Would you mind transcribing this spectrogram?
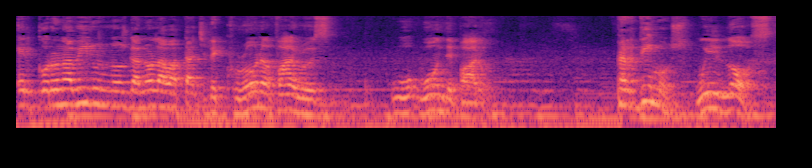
El coronavirus nos ganó la batalla. The coronavirus won the battle. Perdimos. We lost.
